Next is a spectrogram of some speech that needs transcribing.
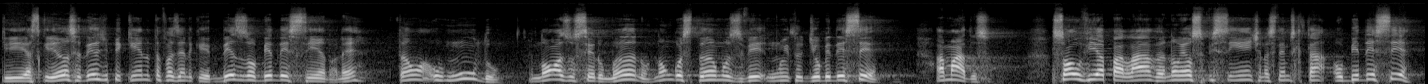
que as crianças desde pequeno estão fazendo o quê? Desobedecendo, né? Então o mundo, nós o ser humano, não gostamos muito de obedecer. Amados, só ouvir a palavra não é o suficiente, nós temos que estar obedecer.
